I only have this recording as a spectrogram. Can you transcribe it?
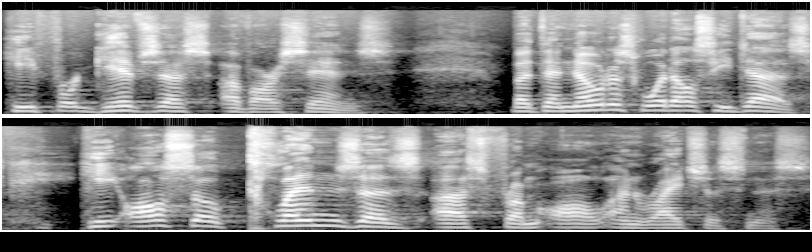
He forgives us of our sins. But then notice what else he does. He also cleanses us from all unrighteousness.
